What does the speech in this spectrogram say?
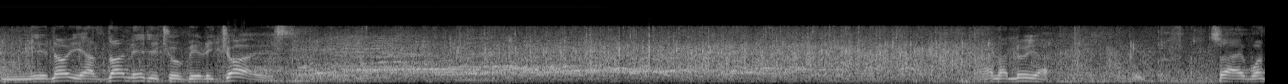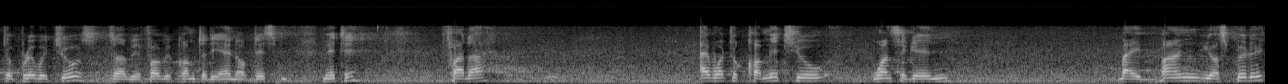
Mm, You know, He has done it. It will be rejoiced. Hallelujah. So I want to pray with you so before we come to the end of this meeting. Father, I want to commit you once again by bind your spirit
